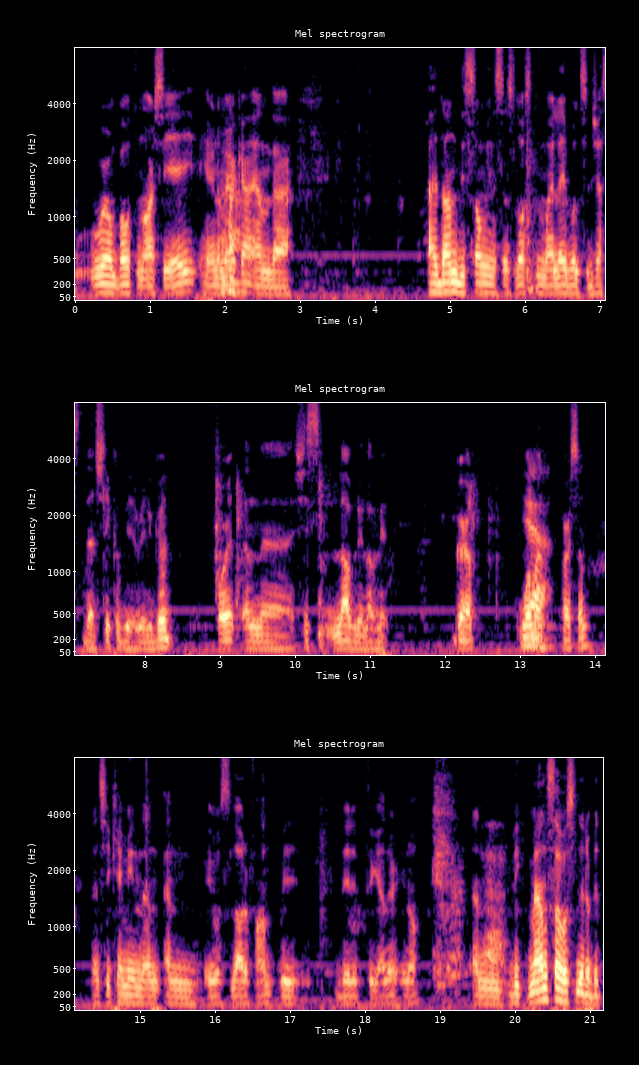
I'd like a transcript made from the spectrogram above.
we were on both on RCA here in America, and uh, I done this song Innocence Lost, and my label suggested that she could be really good for it, and uh, she's lovely, lovely girl, woman, Yeah. person, and she came in and and it was a lot of fun. We did it together, you know. And Vic Mensa was a little bit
